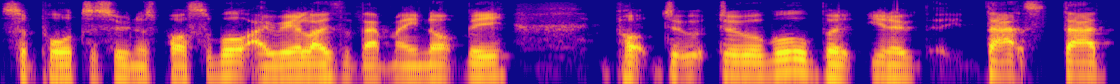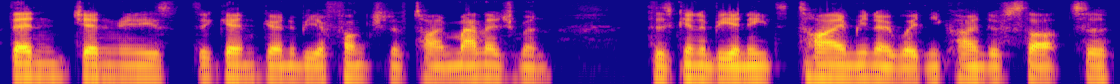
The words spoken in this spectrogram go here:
support as soon as possible. I realize that that may not be do- doable, but you know, that's that then generally is again going to be a function of time management. There's going to be a need to time, you know, when you kind of start to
